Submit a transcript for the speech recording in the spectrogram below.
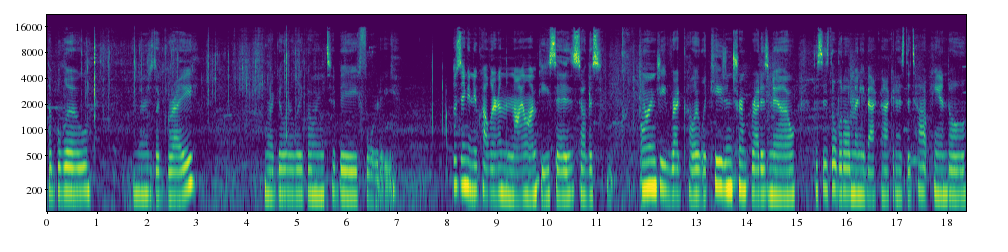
The blue, and there's the gray. Regularly going to be 40. So seeing a new color in the nylon pieces. So this orangey red color, like Cajun shrimp red is new. This is the little mini backpack. It has the top handle,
